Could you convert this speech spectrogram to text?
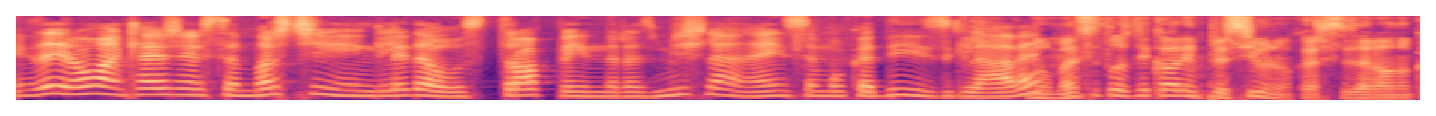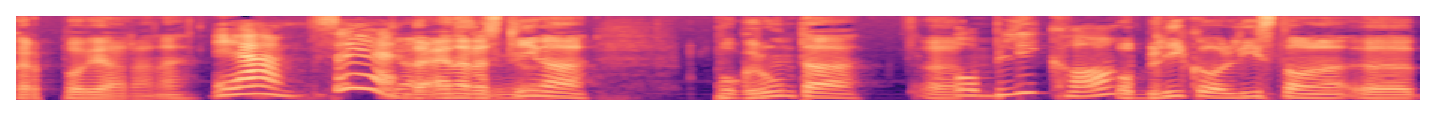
In zdaj Roman Kležnjev se mrči in gleda v strop in razmišlja ne, in se mu kadi iz glave. No, meni se to zdi kar impresivno, kar si zdaj ravno kar povedala. ne. Ja, vse je. Da ena zanimivo. rastlina pogrunta um, Obliko obliko listov uh,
